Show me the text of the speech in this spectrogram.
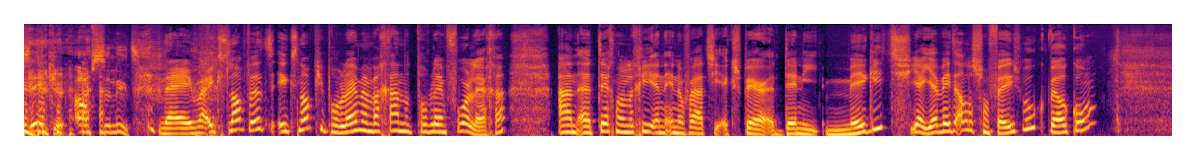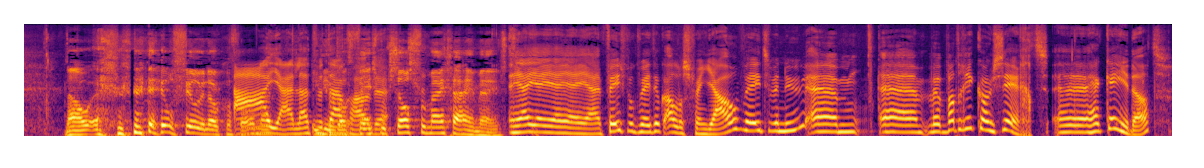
zeker, absoluut. Nee, maar ik snap het. Ik snap je probleem en we gaan het probleem voorleggen... aan technologie- en innovatie-expert Danny Megic. Ja, jij weet alles van Facebook. Welkom. Nou, heel veel in elk geval. Ah ja, laten we het daarop houden. Facebook zelfs voor mij geheim heeft. Ja, ja, ja, ja, ja. Facebook weet ook alles van jou, weten we nu. Um, uh, wat Rico zegt, uh, herken je dat?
